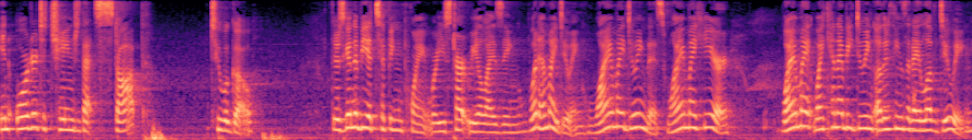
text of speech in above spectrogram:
in order to change that stop to a go. There's going to be a tipping point where you start realizing, what am I doing? Why am I doing this? Why am I here? Why am I why can't I be doing other things that I love doing?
